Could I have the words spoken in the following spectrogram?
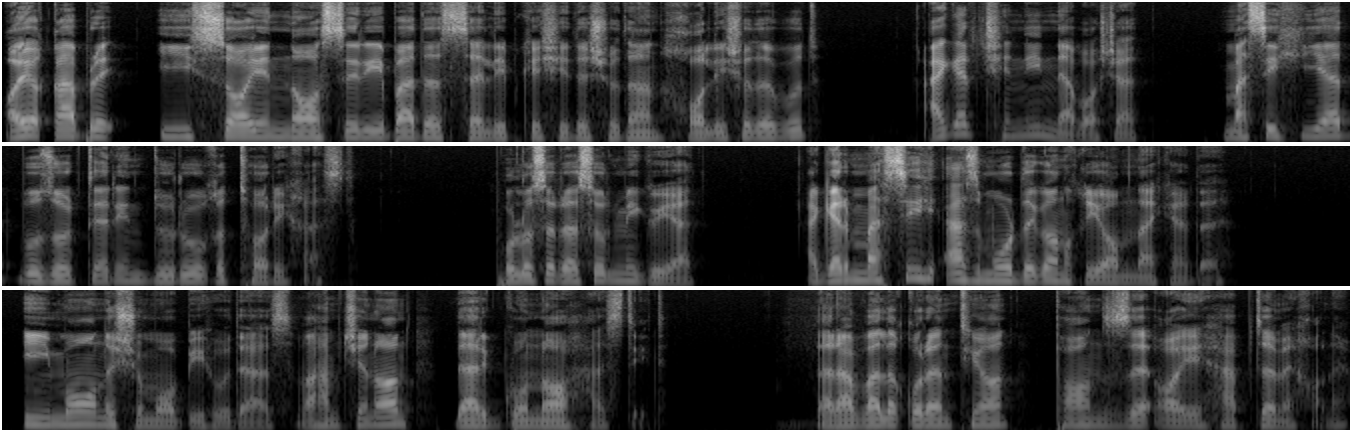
آیا قبر عیسی ناصری بعد از صلیب کشیده شدن خالی شده بود؟ اگر چنین نباشد مسیحیت بزرگترین دروغ تاریخ است. پولس رسول می‌گوید اگر مسیح از مردگان قیام نکرده ایمان شما بیهوده است و همچنان در گناه هستید. در اول قرنتیان 15 آیه 7 می‌خوانه.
